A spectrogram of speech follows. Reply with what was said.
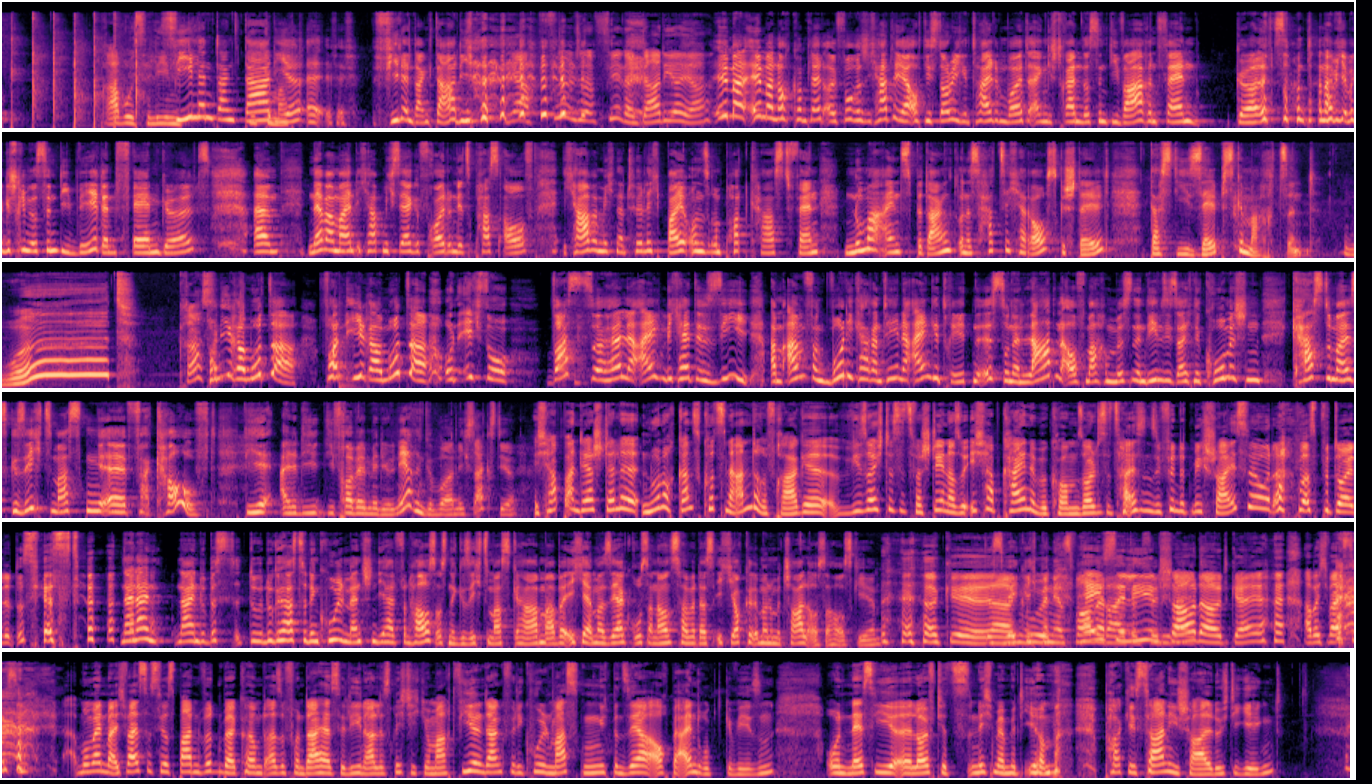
Bravo, Celine. Vielen Dank da dir. Äh, äh, vielen Dank da dir. Ja, vielen, vielen Dank da dir, ja. immer, immer noch komplett euphorisch. Ich hatte ja auch die Story geteilt und wollte eigentlich schreiben, das sind die wahren Fan Girls und dann habe ich aber geschrieben, das sind die wären Fangirls. Ähm, Nevermind, ich habe mich sehr gefreut und jetzt pass auf, ich habe mich natürlich bei unserem Podcast-Fan Nummer eins bedankt und es hat sich herausgestellt, dass die selbst gemacht sind. What? Krass. Von ihrer Mutter, von ihrer Mutter und ich so, was zur Hölle? Eigentlich hätte sie am Anfang, wo die Quarantäne eingetreten ist, so einen Laden aufmachen müssen, in dem sie solche komischen customized Gesichtsmasken äh, verkauft. Die, Alter, die, die Frau wäre Millionärin geworden, ich sag's dir. Ich habe an der Stelle nur noch ganz kurz eine andere Frage. Wie soll ich das jetzt verstehen? Also ich habe keine bekommen. Soll das jetzt heißen, sie findet mich scheiße oder was bedeutet das jetzt? nein, nein, nein, du bist, du, du gehörst zu den coolen Menschen, die halt von Haus aus eine Gesichtsmaske haben, aber ich ja immer sehr groß announced habe, dass ich Jockel immer nur mit Schal außer Haus gehe. Okay, Deswegen, ja, ich cool. bin jetzt Hey vorbereitet Celine, für die Shoutout, gell? Aber ich weiß, dass sie, Moment mal, ich weiß, dass sie aus Baden-Württemberg kommt, also von daher, Celine, alles richtig gemacht. Vielen Dank für die coolen Masken. Ich bin sehr auch beeindruckt gewesen. Und Nessie äh, läuft jetzt nicht mehr mit ihrem Pakistani-Schal durch die Gegend.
